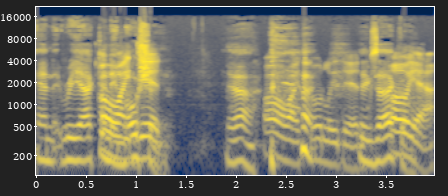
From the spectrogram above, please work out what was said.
and react in oh, emotion. oh, emotion. I did. yeah. Oh i totally did. Exactly. Oh yeah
